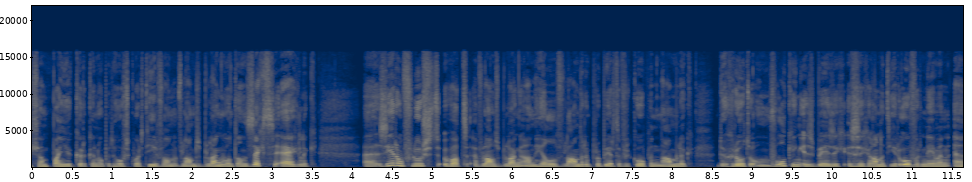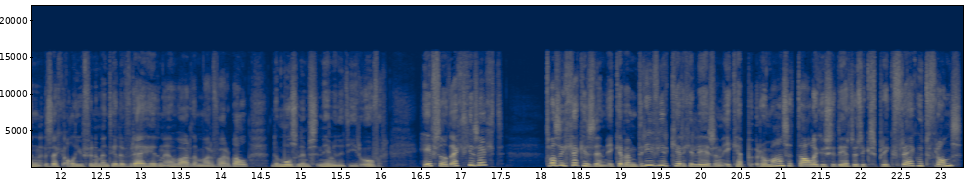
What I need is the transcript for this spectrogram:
champagnekurken op het hoofdkwartier van Vlaams Belang. Want dan zegt ze eigenlijk Uh, zeer omvloerst wat Vlaams Belang aan heel Vlaanderen probeert te verkopen, namelijk de grote omvolking is bezig. Ze gaan het hier overnemen en zeg al je fundamentele vrijheden en waarden maar vaarwel. De moslims nemen het hier over. Heeft ze dat echt gezegd? Het was een gekke zin. Ik heb hem drie, vier keer gelezen. Ik heb Romaanse talen gestudeerd, dus ik spreek vrij goed Frans.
